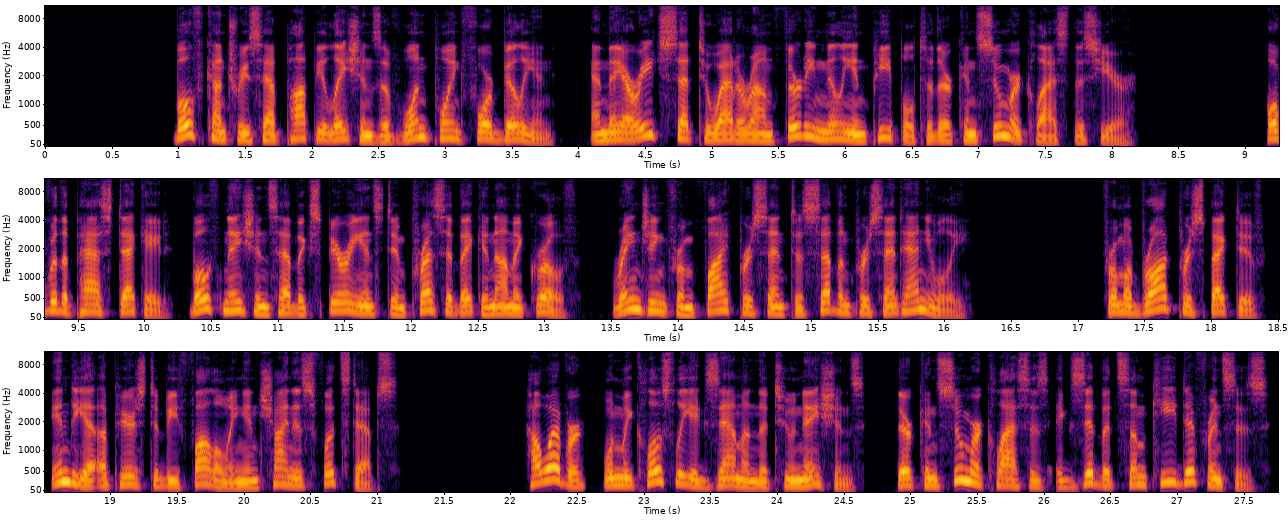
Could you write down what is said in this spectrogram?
Both countries have populations of 1.4 billion, and they are each set to add around 30 million people to their consumer class this year. Over the past decade, both nations have experienced impressive economic growth, ranging from 5% to 7% annually. From a broad perspective, India appears to be following in China's footsteps. However, when we closely examine the two nations, their consumer classes exhibit some key differences.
